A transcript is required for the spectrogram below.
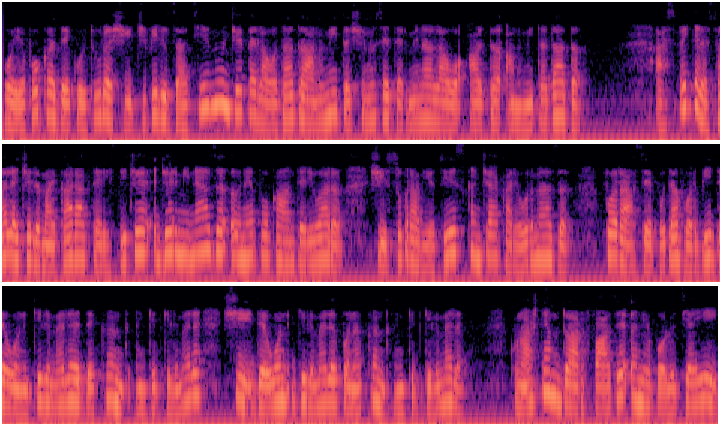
O epocă de cultură și civilizație nu începe la o dată anumită și nu se termină la o altă anumită dată. Aspectele sale cele mai caracteristice germinează în epoca anterioară și supraviețuiesc în cea care urmează, fără a se putea vorbi de un ghilimele de când, închid ghilimele, și de un ghilimele până când, închid ghilimele. Cunoaștem doar faze în evoluția ei,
